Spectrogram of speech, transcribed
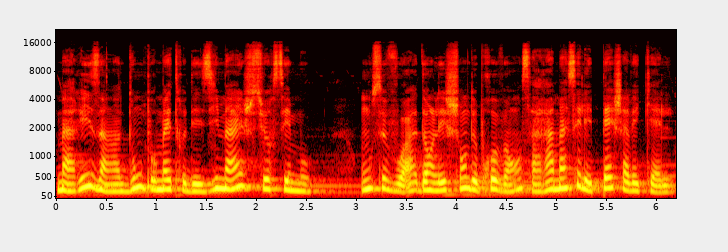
Marise a un don pour mettre des images sur ses mots. On se voit dans les champs de Provence à ramasser les pêches avec elle.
